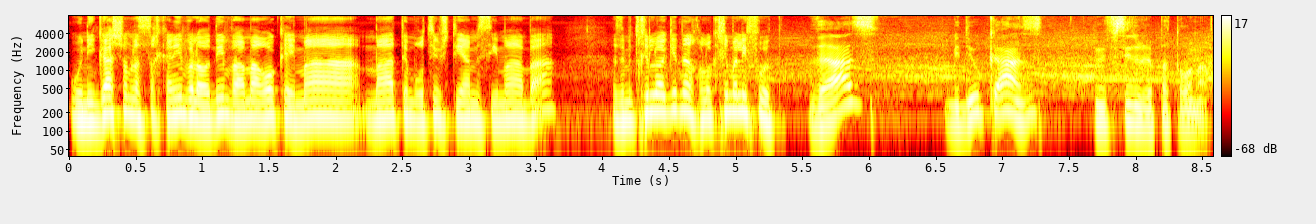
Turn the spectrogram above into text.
הוא ניגש שם לשחקנים ולאוהדים ואמר, אוקיי, מה, מה אתם רוצים שתהיה המשימה הבאה? אז הם התחילו להגיד, אנחנו לוקחים אליפות. ואז, בדיוק אז, הם הפסידו לפטרונט.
